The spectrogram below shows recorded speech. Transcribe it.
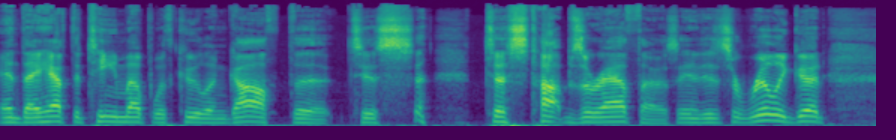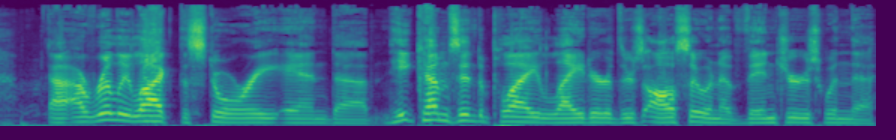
and they have to team up with Kulan Gath to to to stop Zarathos, and it's a really good. Uh, I really like the story, and uh, he comes into play later. There's also an Avengers when the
